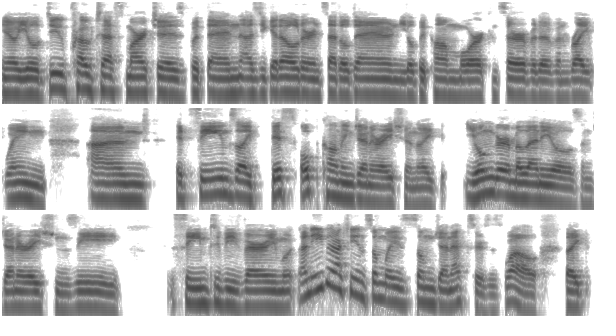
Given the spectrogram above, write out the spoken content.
you know, you'll do protest marches, but then as you get older and settle down, you'll become more conservative and right wing. And it seems like this upcoming generation, like younger millennials and Generation Z, seem to be very much, and even actually in some ways, some Gen Xers as well, like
